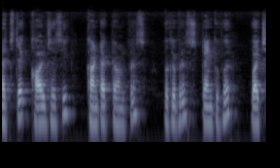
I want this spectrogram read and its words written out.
నచ్చితే కాల్ చేసి కాంటాక్ట్ అవ్వండి friends. Okay friends thank you for watching.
